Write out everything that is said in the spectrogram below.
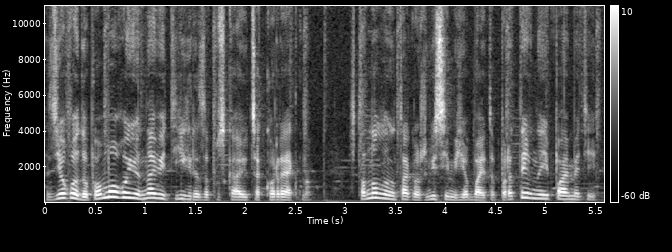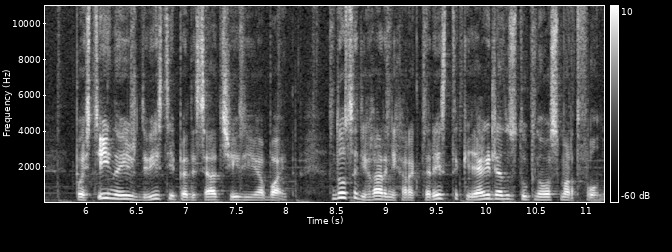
З його допомогою навіть ігри запускаються коректно. Встановлено також 8 ГБ оперативної пам'яті, постійної ж 256 ГБ. Досить гарні характеристики, як для доступного смартфону.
